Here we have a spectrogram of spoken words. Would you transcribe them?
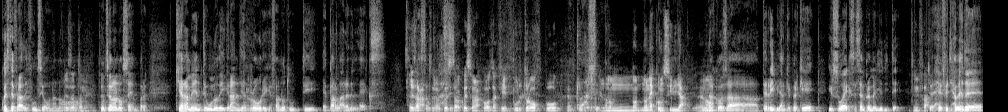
Queste frasi funzionano. Esattamente. Funzionano sempre. Chiaramente uno dei grandi errori che fanno tutti è parlare dell'ex. Esatto, Questo è un classico. questa, è una cosa che purtroppo È eh, non, non- non è consigliabile. no? Una cosa terribile anche perché il suo ex è sempre meglio di te. Infatti. Cioè, effettivamente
